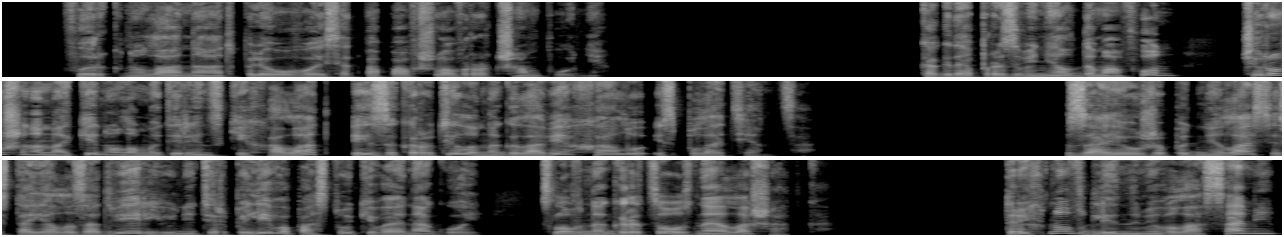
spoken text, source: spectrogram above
— фыркнула она, отплевываясь от попавшего в рот шампуня. Когда прозвенел домофон, Чарушина накинула материнский халат и закрутила на голове халу из полотенца. Зая уже поднялась и стояла за дверью, нетерпеливо постукивая ногой, словно грациозная лошадка. Тряхнув длинными волосами,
